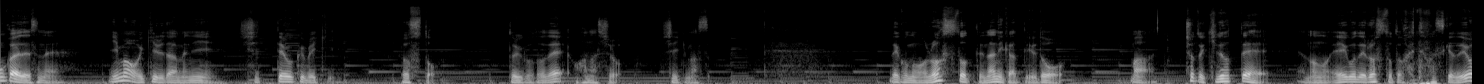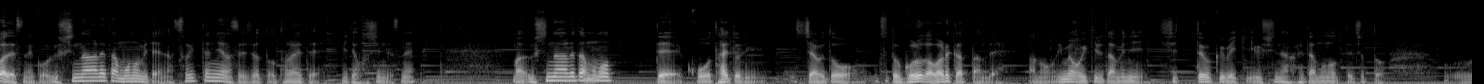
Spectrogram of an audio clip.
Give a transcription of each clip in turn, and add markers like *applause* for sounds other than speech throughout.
今回はですね今を生きるために知っておくべきロストということでお話をしていきますでこのロストって何かっていうとまあちょっと気取ってあの英語でロストとか言ってますけど要はですねこう失われたものみたいなそういったニュアンスでちょっと捉えてみてほしいんですね。まあ、失われたものってこうタイトルにしちゃうとちょっと語呂が悪かったんであの今を生きるために知っておくべき失われたものってちょっと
